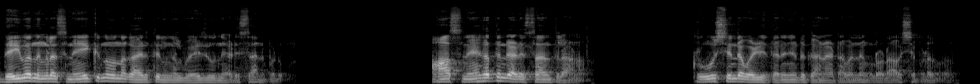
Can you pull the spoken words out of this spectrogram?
ദൈവം നിങ്ങളെ സ്നേഹിക്കുന്നു എന്ന കാര്യത്തിൽ നിങ്ങൾ വേരൂന്നി അടിസ്ഥാനപ്പെടും ആ സ്നേഹത്തിന്റെ അടിസ്ഥാനത്തിലാണ് ക്രൂശിന്റെ വഴി തിരഞ്ഞെടുക്കാനായിട്ട് അവൻ നിങ്ങളോട് ആവശ്യപ്പെടുന്നത്.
